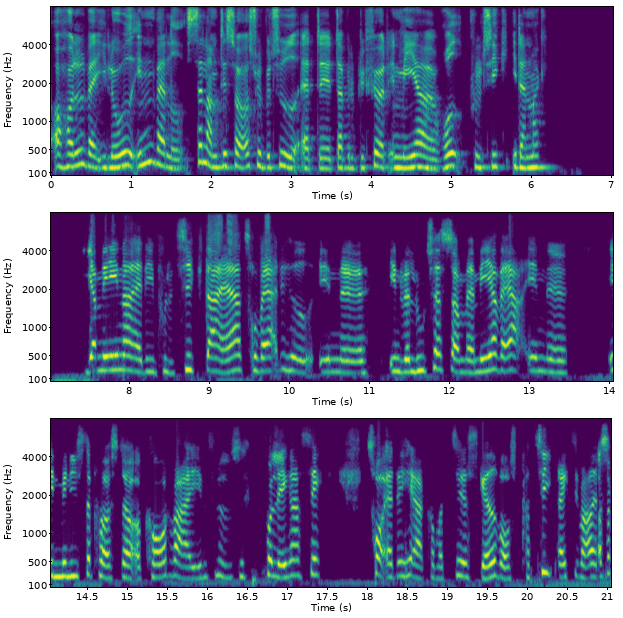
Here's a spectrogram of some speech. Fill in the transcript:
og holde, hvad I lovede inden valget, selvom det så også vil betyde, at øh, der vil blive ført en mere rød politik i Danmark? Jeg mener, at i politik, der er troværdighed en, øh, en valuta, som er mere værd end, øh, end ministerposter og kortvarig indflydelse på længere sigt, tror jeg, at det her kommer til at skade vores parti rigtig meget. Og så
